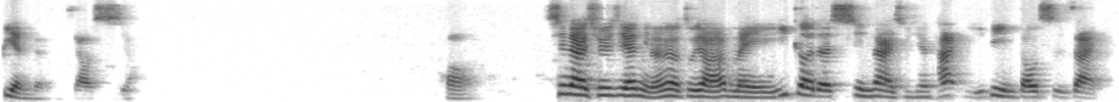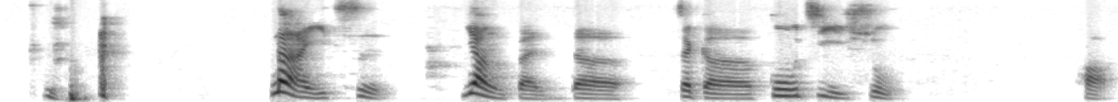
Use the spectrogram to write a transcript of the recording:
变得比较小。好。信赖区间，你们有没有注意到，每一个的信赖区间，它一定都是在 那一次样本的这个估计数，好，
